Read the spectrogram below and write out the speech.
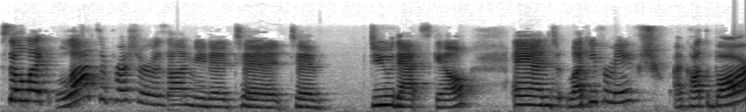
So like lots of pressure was on me to to to do that skill. And lucky for me, I caught the bar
